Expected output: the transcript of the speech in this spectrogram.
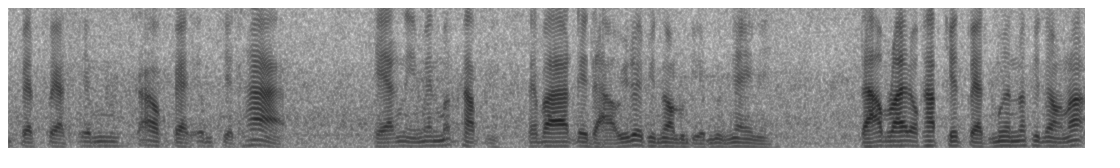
M88 M98 M75 แข็งนี่แม่นมัดครับ แต่ว่าได้ดาวอยู่ด้วยพี่น้องรุ่นเอ็มรุ่นใหญ่นี่ดาวไรหรอกครับเจ็ดแปดหมื่นนะพี่น้องเนาะ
